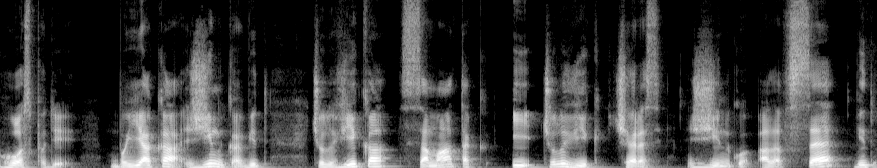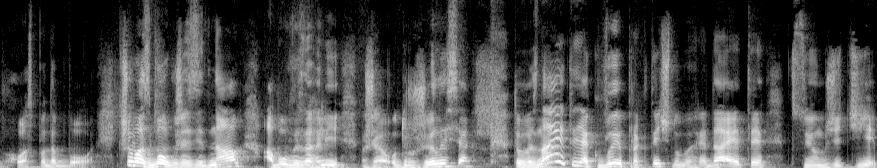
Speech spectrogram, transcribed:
Господі. Бо яка жінка від чоловіка, сама так і чоловік через жінку, але все від Господа Бога. Якщо вас Бог вже з'єднав, або ви взагалі вже одружилися, то ви знаєте, як ви практично виглядаєте в своєму житті.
